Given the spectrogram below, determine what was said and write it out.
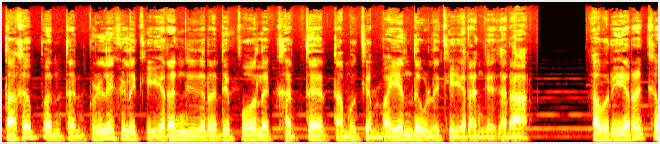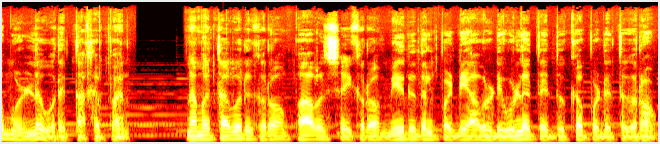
தகப்பன் தன் பிள்ளைகளுக்கு இறங்குகிறதை போல கத்தர் தமக்கு பயந்தவளுக்கு இறங்குகிறார். அவர் இரக்கமுள்ள ஒரு தகப்பன். நம்ம தவறுகிறோம் பாவம் செய்கிறோம் மீறுதல் பண்ணி அவருடைய உள்ளத்தை துக்கப்படுத்துகிறோம்.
